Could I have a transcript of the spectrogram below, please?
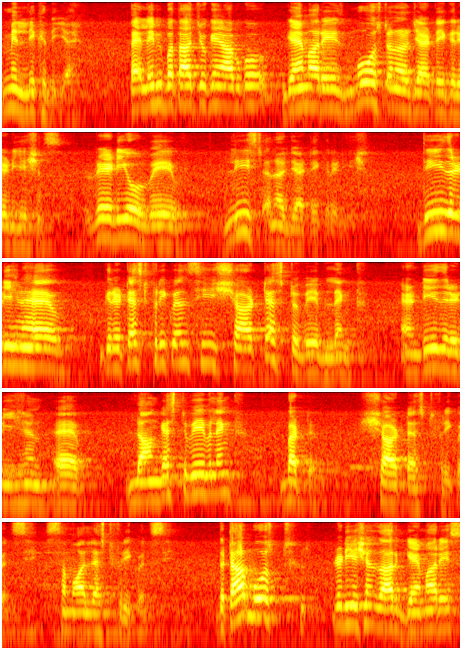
में लिख दिया है। पहले भी बता चुके हैं आपको gamma rays most energetic radiations radio wave least energetic radiation these radiation have greatest frequency shortest wavelength and these radiation have longest wavelength but shortest frequency smallest frequency the topmost radiations are gamma rays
